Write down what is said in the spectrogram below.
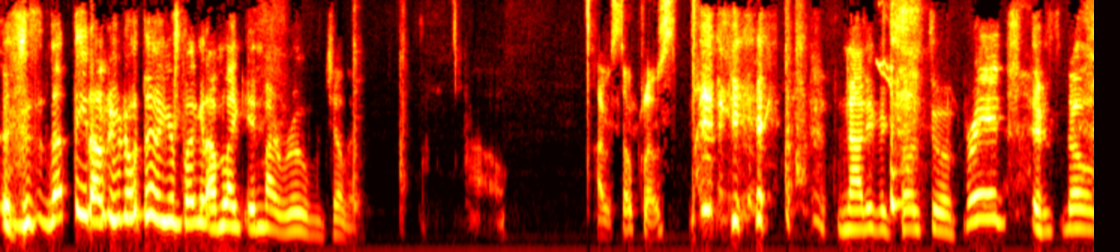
Is nothing. I don't even know what the hell you're bugging. I'm like in my room chilling. Oh, I was so close. Not even close to a fridge. There's no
